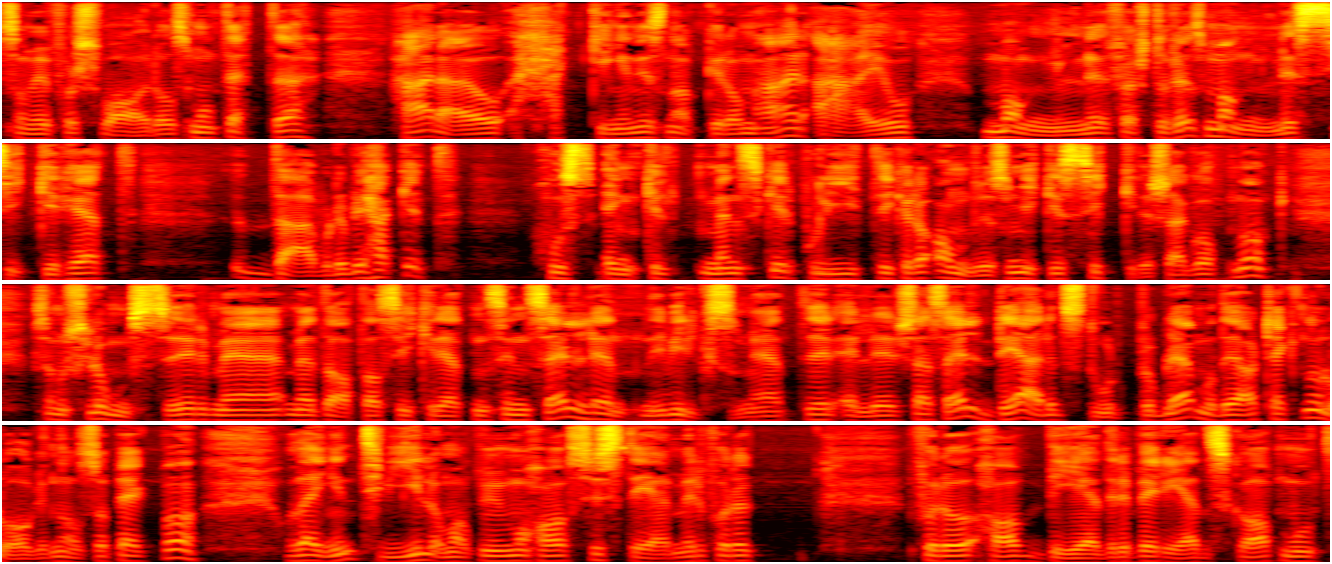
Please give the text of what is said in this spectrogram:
som vil forsvare oss mot dette. Her er jo Hackingen vi snakker om her, er jo manglende, først og fremst manglende sikkerhet der hvor det blir hacket hos enkeltmennesker, politikere og andre som ikke sikrer seg godt nok, som slumser med, med, datasikkerheten sin selv, enten i virksomheter eller seg selv, det er et stort problem, og det har teknologene også pekt på. Og det er ingen tvil om at vi må ha systemer for å for å ha bedre beredskap mot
